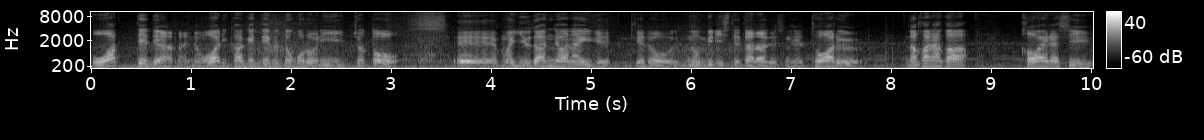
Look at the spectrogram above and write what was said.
終わってではない。ね終わりかけてるところにちょっと、えー、まあ油断ではないけどのんびりしてたらですねとあるなかなか可愛らしい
